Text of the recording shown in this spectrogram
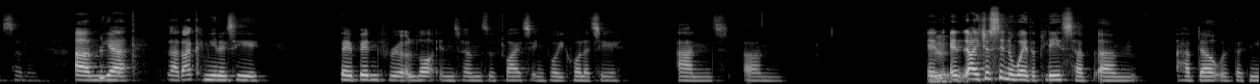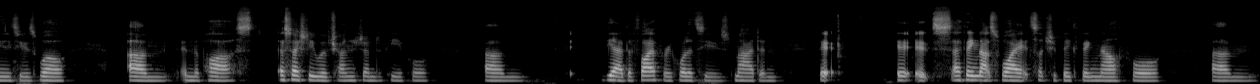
so long. Um, yeah, that that community, they've been through a lot in terms of fighting for equality, and um, in, Yeah. in, like just in the way the police have um have dealt with the community as well, um, in the past, especially with transgender people. Um, yeah, the fight for equality is mad, and it, it, it's I think that's why it's such a big thing now for um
